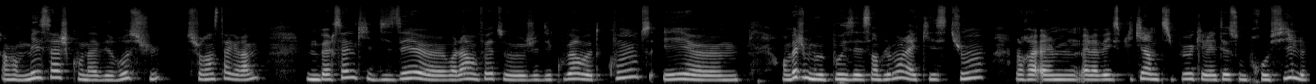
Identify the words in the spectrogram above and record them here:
un message qu'on avait reçu sur Instagram, une personne qui disait voilà en fait j'ai découvert votre compte et en fait je me posais simplement la question alors elle, elle, avait expliqué un petit peu quel était son profil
